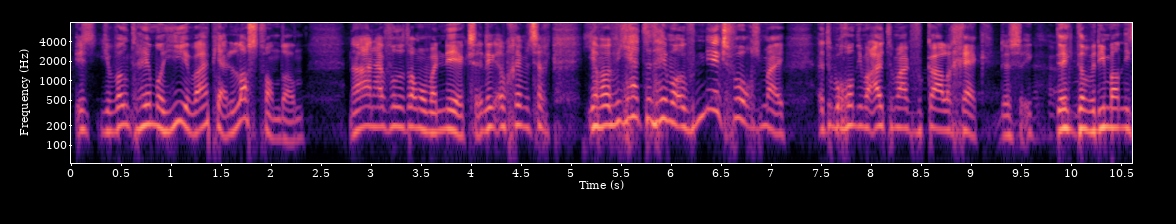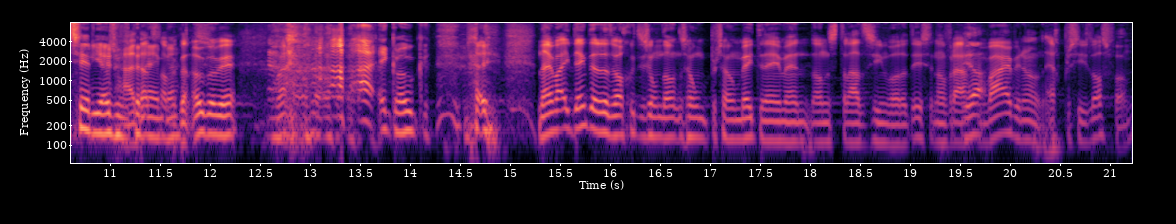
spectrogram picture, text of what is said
is, je woont helemaal hier, waar heb jij last van dan? Nou, en hij vond het allemaal maar niks. En ik, op een gegeven moment zeg ik, ja, maar jij hebt het helemaal over niks volgens mij. En toen begon hij me uit te maken voor kale gek. Dus ik denk dat we die man niet serieus hoeven Ja, te dat nemen. snap ik dan ook wel weer. ik ook. Nee, nee, maar ik denk dat het wel goed is om dan zo'n persoon mee te nemen en dan eens te laten zien wat het is. En dan vragen Ja. van, waar heb je dan echt precies last van?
